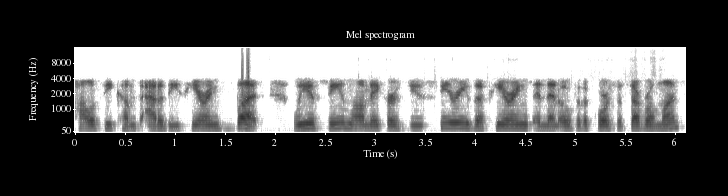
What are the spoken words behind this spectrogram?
policy comes out of these hearings. But we have seen lawmakers do series of hearings, and then over the course of several months,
